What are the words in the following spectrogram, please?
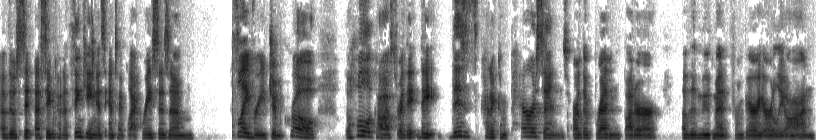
of those uh, same kind of thinking as anti-black racism, slavery, Jim Crow, the Holocaust. Right? They, they these kind of comparisons are the bread and butter of the movement from very early on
